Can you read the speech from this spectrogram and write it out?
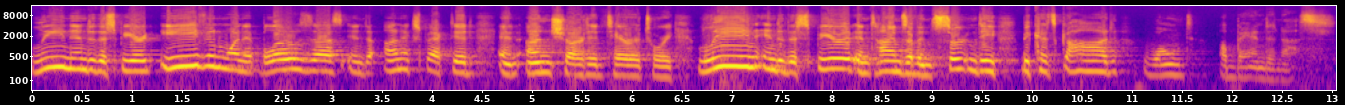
Lean into the Spirit even when it blows us into unexpected and uncharted territory. Lean into the Spirit in times of uncertainty because God won't abandon us.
